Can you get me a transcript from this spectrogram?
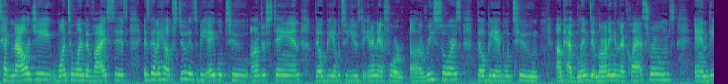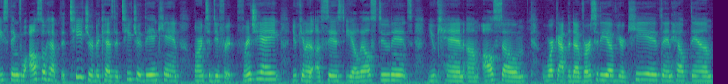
technology, one to one devices is going to help students be able to understand. They'll be able to use the internet for a resource. They'll be able to um, have blended learning in their classrooms. And these things will also help the teacher because the teacher then can learn to differentiate. You can uh, assist ELL students. You can um, also work out the diversity of your kids and help them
